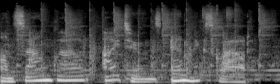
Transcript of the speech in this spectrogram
On SoundCloud, iTunes, and Mixcloud.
